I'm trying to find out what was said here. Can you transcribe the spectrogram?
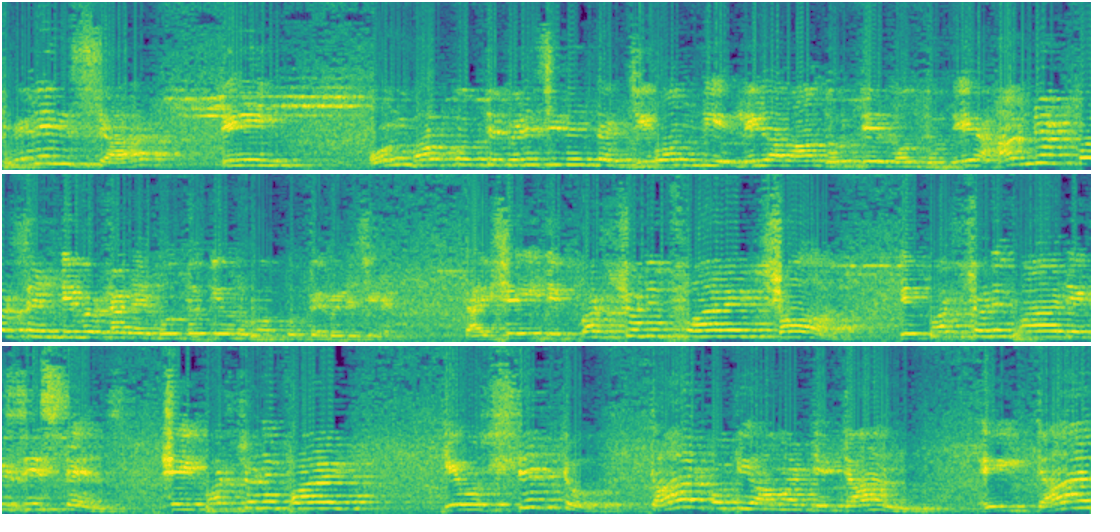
ফিলিংসটা তিনি অনুভব করতে পেরেছিলেন তার জীবন দিয়ে, লীলা মাধুর্যের মধ্য দিয়ে হান্ড্রেড পার্সেন্ট ডিভোশনের মধ্য দিয়ে অনুভব করতে পেরেছিলেন। তাই সেই যে পার্সনিফাইড সৎ যে পার্সনিফাইড এক্সিস্টেন্স সেই পার্সনিফাইড যে অস্তিত্ব তার প্রতি আমার যে টান, এই টান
